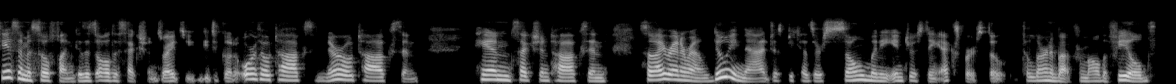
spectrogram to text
CSM is so fun because it's all the sections, right? So you can get to go to ortho talks, neuro talks, and hand section talks. And so I ran around doing that just because there's so many interesting experts to, to learn about from all the fields.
